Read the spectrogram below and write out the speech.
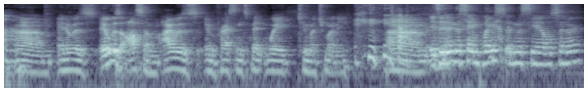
Uh-huh. um, and it was it was awesome. I was impressed and spent way too much money. um, is it in the same place in the Seattle Center?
